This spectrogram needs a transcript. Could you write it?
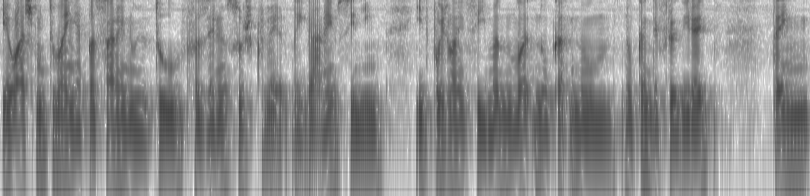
Eu acho muito bem é passarem no YouTube, fazerem o subscrever, ligarem o sininho e depois lá em cima, no, no, no, no canto inferior direito, tem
